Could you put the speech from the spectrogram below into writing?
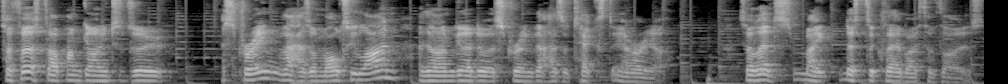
So first up, I'm going to do a string that has a multi-line, and then I'm going to do a string that has a text area. So let's make, let's declare both of those.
